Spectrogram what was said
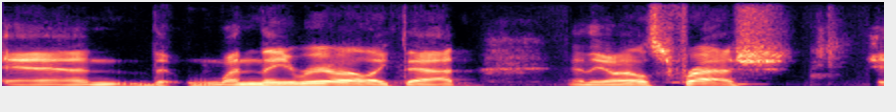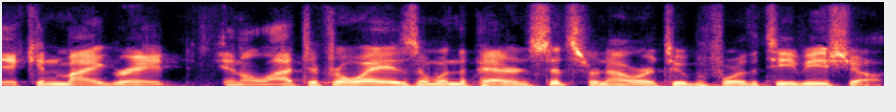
and th- when they reel like that and the oil's fresh it can migrate in a lot different ways than when the pattern sits for an hour or two before the tv show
